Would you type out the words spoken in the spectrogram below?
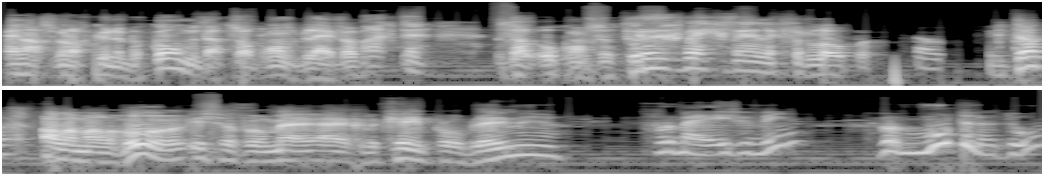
En als we nog kunnen bekomen dat ze op ons blijven wachten, zal ook onze terugweg veilig verlopen. Als ik dat allemaal hoor, is er voor mij eigenlijk geen probleem meer. Voor mij evenmin. We moeten het doen.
